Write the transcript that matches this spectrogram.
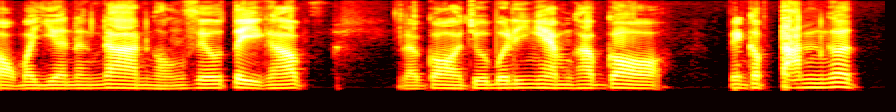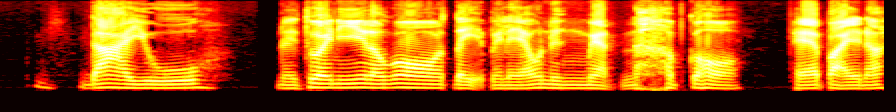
ออกมาเยือนทางด้านของเซลติกครับ แล้วก็จูเบอร์ลิงแฮมครับก็เป็นกัปตันก็ได้อยู่ ในถ้วยนี้เราก็เตะไปแล้วหนึ่งแมตช์นะครับ ก็แพ้ไปนะ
